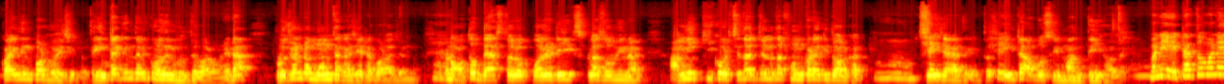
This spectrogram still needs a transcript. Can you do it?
কয়েকদিন পর হয়েছিল। তো এইটা কিন্তু আমি কোনোদিন ভুলতে পারব না। এটা প্রচণ্ড মন থাকা যে এটা করার জন্য। কারণ অত ব্যস্ত লোক পলিটিক্স প্লাস অভিনয় আমি কি করছি তার জন্য তার ফোন করা কি দরকার? সেই জায়গা থেকে। তো এইটা অবশ্যই মানতেই হবে। মানে এটা তো মানে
